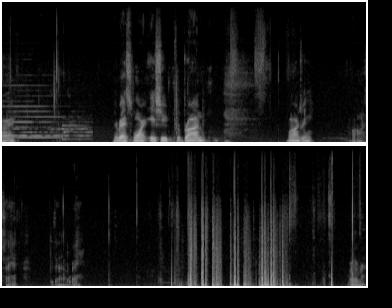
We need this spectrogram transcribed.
All right. The arrest warrant issued for Brian Laundrie. Hold on a second. Get that out of the way. Whatever.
